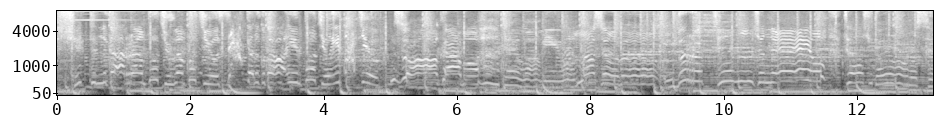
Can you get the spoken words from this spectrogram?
知ってんのかランポチュランポチュせっかることインポチ。ュイパチュそうかも果ては身を結ぶブルってんじゃねえよ。確かようのせい。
